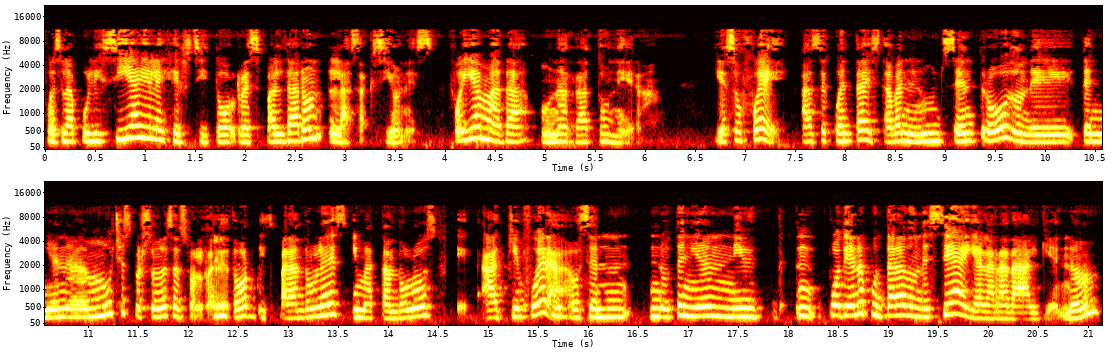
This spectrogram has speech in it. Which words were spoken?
pues la policía y el ejército respaldaron las acciones. Fue llamada una ratonera. Y eso fue, hace cuenta, estaban en un centro donde tenían a muchas personas a su alrededor disparándoles y matándolos eh, a quien fuera. O sea, no tenían ni, podían apuntar a donde sea y agarrar a alguien, ¿no?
